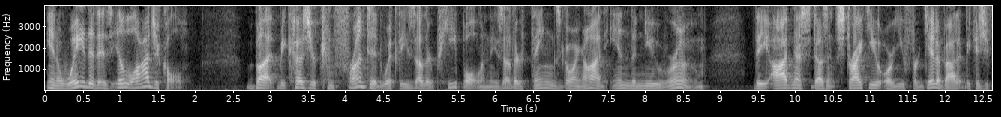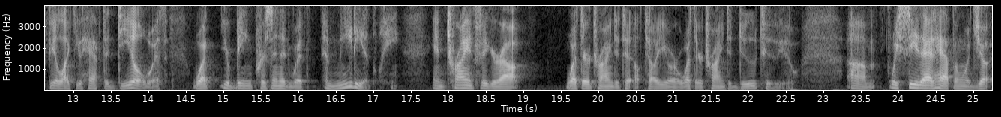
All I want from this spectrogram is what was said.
in a way that is illogical. But because you're confronted with these other people and these other things going on in the new room, the oddness doesn't strike you or you forget about it because you feel like you have to deal with what you're being presented with immediately and try and figure out what they're trying to tell, tell you or what they're trying to do to you. Um, we see that happen with jo-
